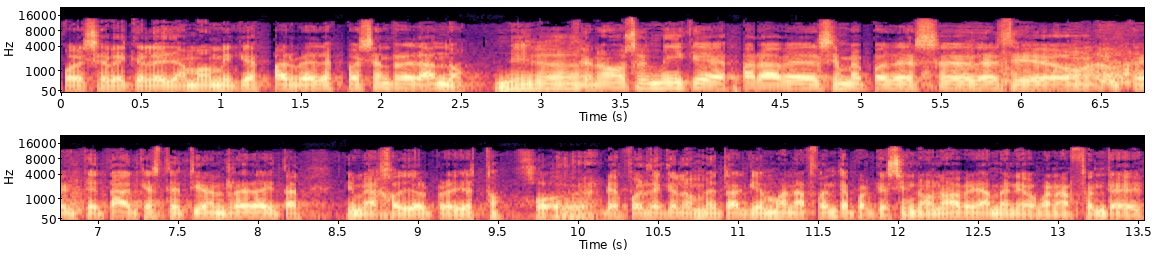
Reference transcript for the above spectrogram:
Pues se ve que le llamó Miki Esparvé después enredando. Mira. Dice, no, soy Miki, es para ver si me puedes eh, decir qué, qué tal, que este tío enreda y tal. Y me ha jodido el proyecto. Joder. Después de que los meto aquí en Buenafuente, porque si no, no habrían venido a Buenafuente.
